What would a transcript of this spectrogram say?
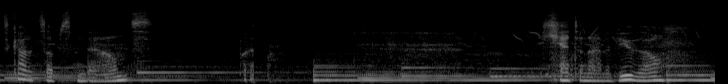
It's got its ups and downs, deny the view, though.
